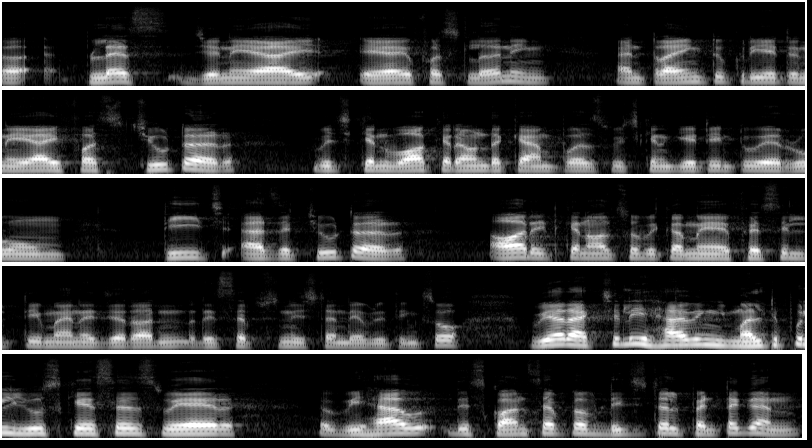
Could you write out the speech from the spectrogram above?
uh, plus Gen AI, AI first learning, and trying to create an AI first tutor which can walk around the campus, which can get into a room, teach as a tutor, or it can also become a facility manager or receptionist and everything. So we are actually having multiple use cases where we have this concept of digital pentagon.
